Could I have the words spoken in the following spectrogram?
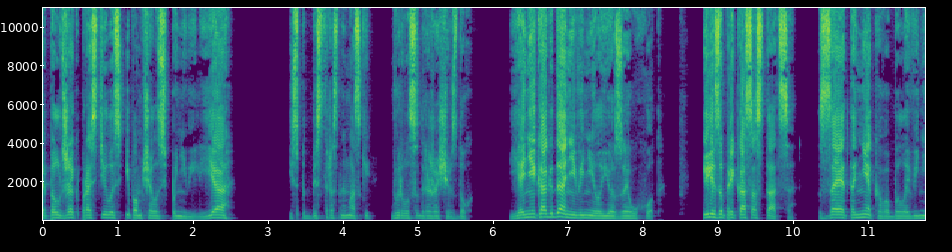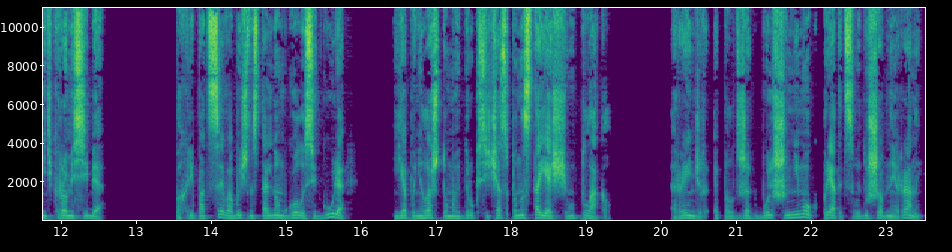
Эпплджек простилась и помчалась в Панивиль. Я... Из-под бесстрастной маски вырвался дрожащий вздох. Я никогда не винил ее за уход. Или за приказ остаться. За это некого было винить, кроме себя. По хрипотце в обычно стальном голосе Гуля я поняла, что мой друг сейчас по-настоящему плакал. Рейнджер Эпплджек больше не мог прятать свои душевные раны,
